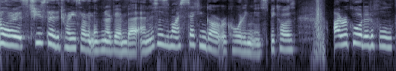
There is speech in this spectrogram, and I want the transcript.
Hello, it's Tuesday, the 27th of November, and this is my second go at recording this because I recorded a full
